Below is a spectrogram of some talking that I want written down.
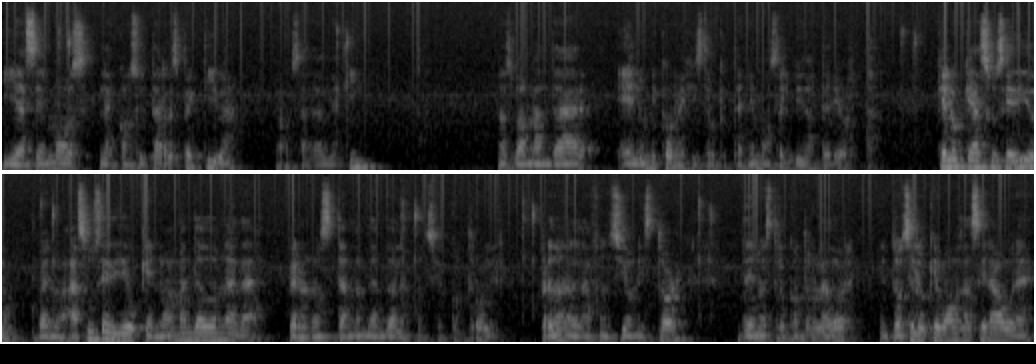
y hacemos la consulta respectiva, vamos a darle aquí, nos va a mandar el único registro que tenemos del video anterior. ¿Qué es lo que ha sucedido? Bueno, ha sucedido que no ha mandado nada, pero nos está mandando a la función controller, perdón, a la función store de nuestro controlador. Entonces lo que vamos a hacer ahora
